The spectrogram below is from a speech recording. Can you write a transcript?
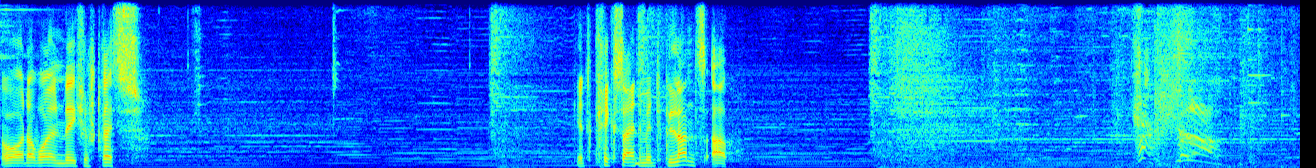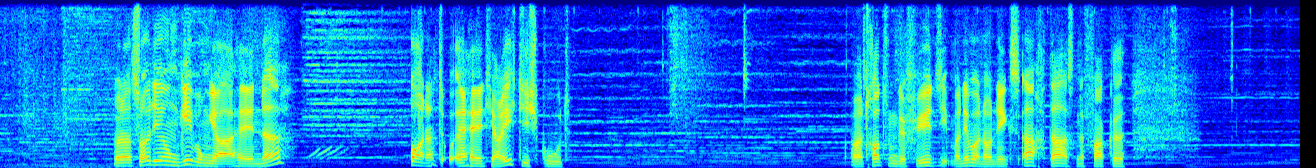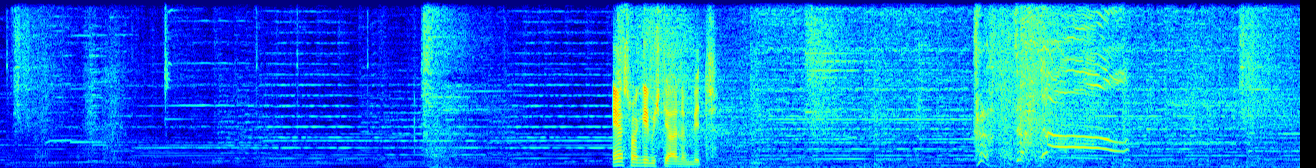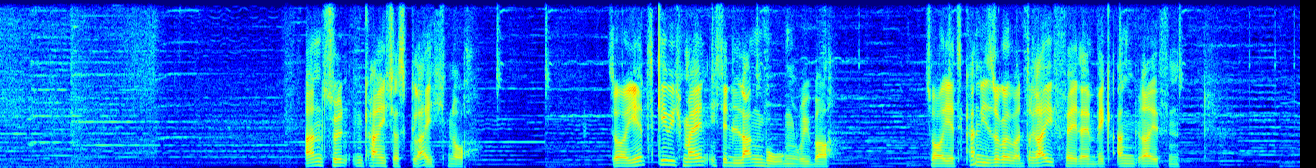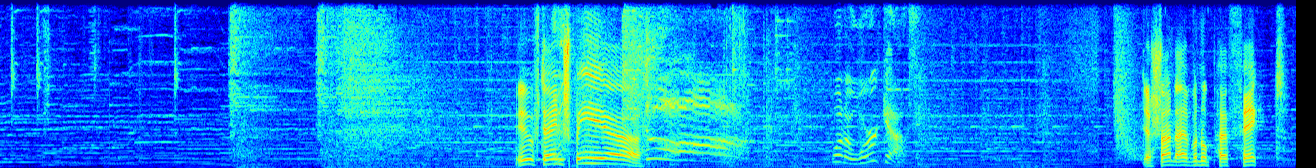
Oh, da wollen welche Stress. Jetzt kriegst du eine mit Glanz ab. So, das soll die Umgebung ja erhellen, ne? Oh, das erhält ja richtig gut. Aber trotzdem gefühlt sieht man immer noch nichts. Ach, da ist eine Fackel. Erstmal gebe ich dir eine mit. Anzünden kann ich das gleich noch. So, jetzt gebe ich mal endlich den Langbogen rüber. So, jetzt kann die sogar über drei Felder hinweg angreifen. Wirf dein Speer! Der stand einfach nur perfekt.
